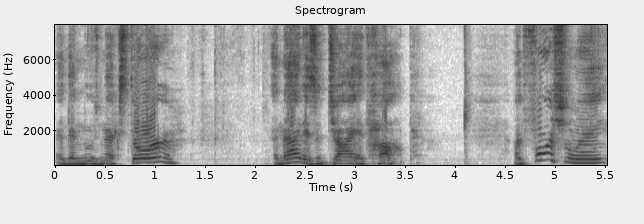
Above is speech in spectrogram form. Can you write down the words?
And then moves next door. And that is a giant hop. Unfortunately,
